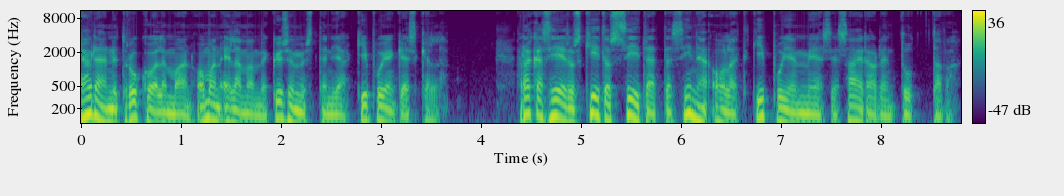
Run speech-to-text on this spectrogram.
Käydään nyt rukoilemaan oman elämämme kysymysten ja kipujen keskellä. Rakas Jeesus, kiitos siitä, että sinä olet kipujen mies ja sairauden tuttava.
